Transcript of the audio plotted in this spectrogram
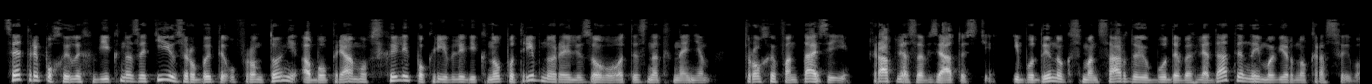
це три похилих вікна затію зробити у фронтоні або прямо в схилі покрівлі вікно потрібно реалізовувати з натхненням, трохи фантазії, крапля завзятості, і будинок з мансардою буде виглядати неймовірно красиво.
